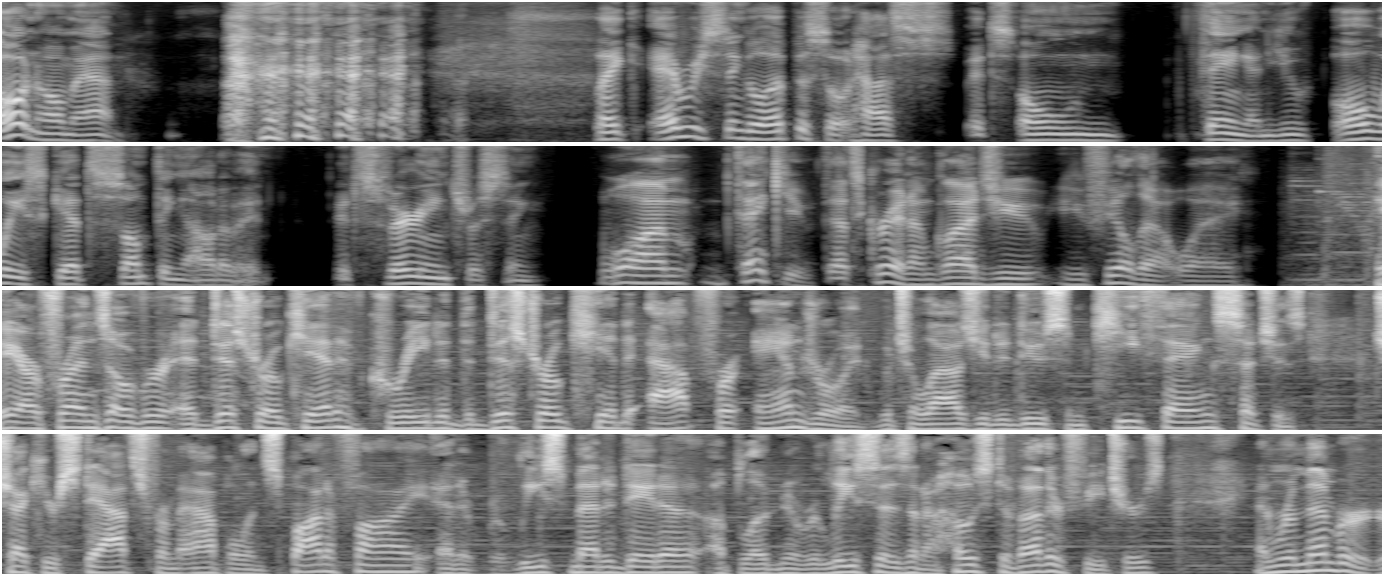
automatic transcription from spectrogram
oh no, man. like every single episode has its own thing, and you always get something out of it. It's very interesting. Well, I'm thank you. That's great. I'm glad you you feel that way. Hey, our friends over at DistroKid have created the DistroKid app for Android, which allows you to do some key things such as check your stats from Apple and Spotify, edit release metadata, upload new releases, and a host of other features. And remember,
